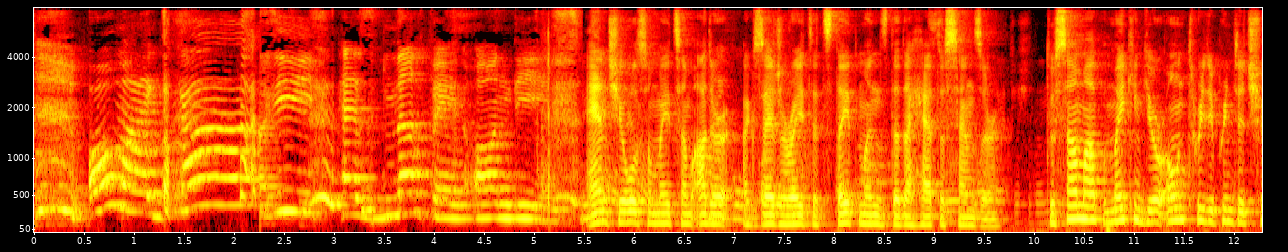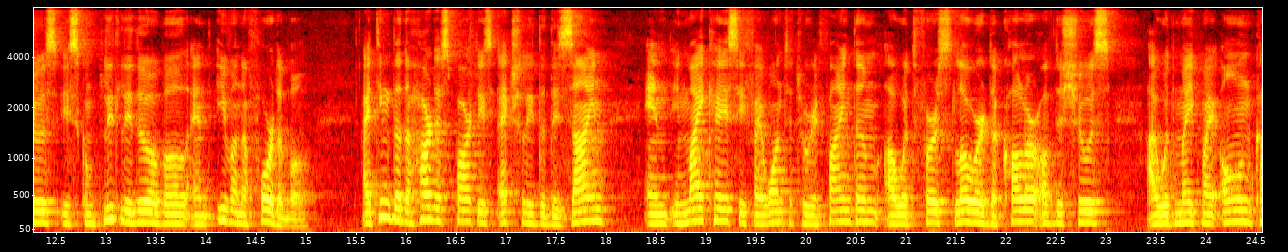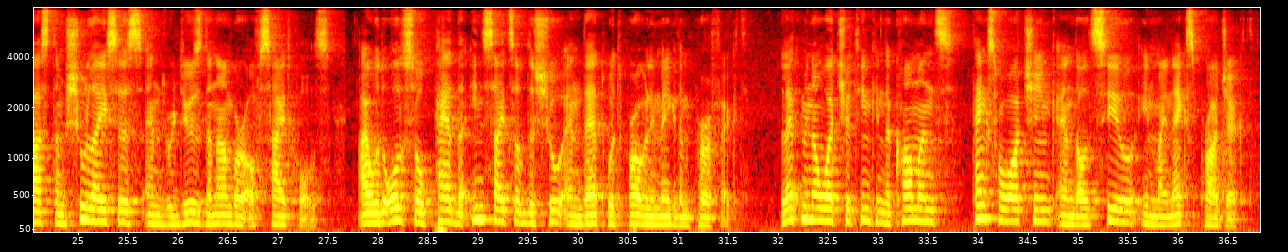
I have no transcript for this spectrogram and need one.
Oh my god! Z has nothing on these. And she also made some other exaggerated statements that I had to censor. To sum up, making your own 3D printed shoes is completely doable and even affordable. I think that the hardest part is actually the design and in my case if I wanted to refine them I would first lower the collar of the shoes, I would make my own custom shoelaces and reduce the number of side holes. I would also pad the insides of the shoe and that would probably make them perfect. Let me know what you think in the comments, thanks for watching and I'll see you in my next project.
